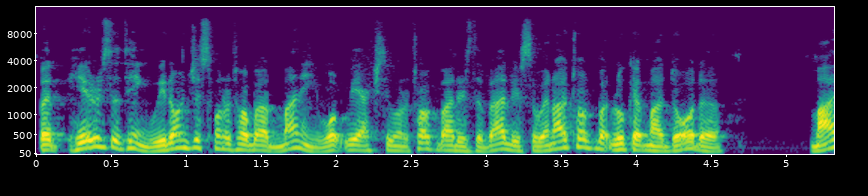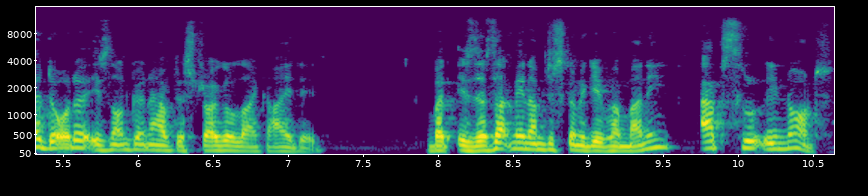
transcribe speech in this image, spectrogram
But here's the thing. We don't just want to talk about money. What we actually want to talk about is the value. So when i talk about look at my daughter my daughter is not going to have to struggle like i did. But is, does that mean i'm just going to give her money? Absolutely not.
